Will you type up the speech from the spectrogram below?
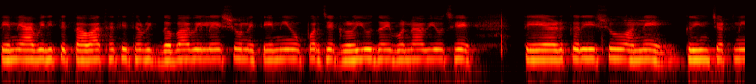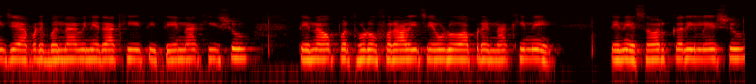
તેને આવી રીતે તવાથેથી થોડીક દબાવી લઈશું અને તેની ઉપર જે ગળ્યું દહીં બનાવ્યું છે તે એડ કરીશું અને ગ્રીન ચટણી જે આપણે બનાવીને રાખી હતી તે નાખીશું. તેના ઉપર થોડો ફરાળી ચેવડો આપણે નાખીને તેને સર્વ કરી લેશું.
